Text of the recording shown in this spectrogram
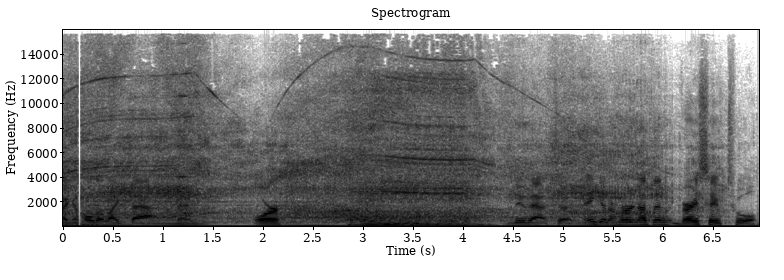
I can hold it like that, okay? Or do that to it. Ain't gonna hurt nothing, very safe tool.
